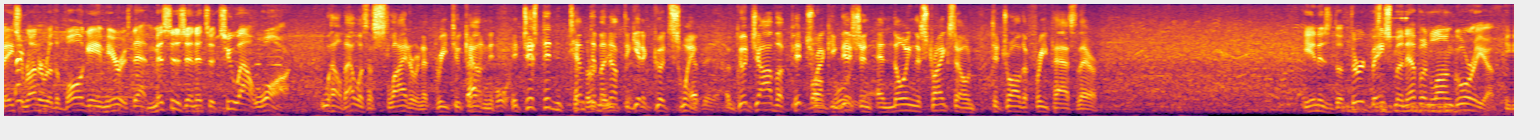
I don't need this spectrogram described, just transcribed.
base runner of the ball game here as that misses, and it's a two-out walk. Well, that was a slider in a 3-2 count, and it- it just didn't tempt third him enough to get a good swing. A good job of pitch recognition and knowing the strike zone to draw the free pass there. In is the third baseman, Evan Longoria. He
